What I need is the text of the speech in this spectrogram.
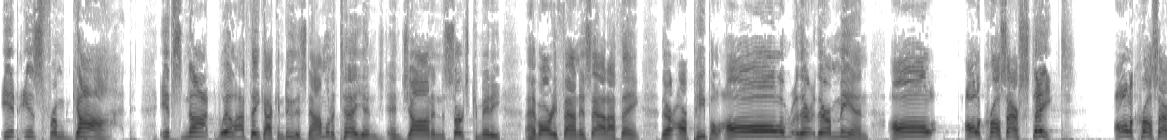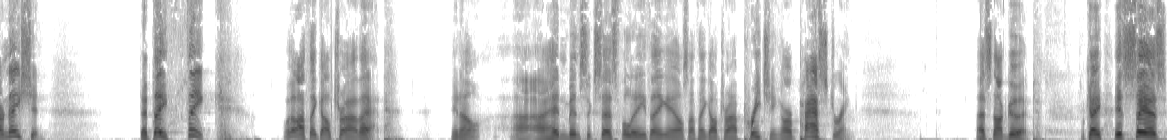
It is from God. It's not, well, I think I can do this. Now, I'm going to tell you, and, John and the search committee have already found this out, I think. There are people all, there, there are men all, all across our state, all across our nation, that they think, well, I think I'll try that. You know, I, I hadn't been successful at anything else. I think I'll try preaching or pastoring. That's not good. Okay? It says,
